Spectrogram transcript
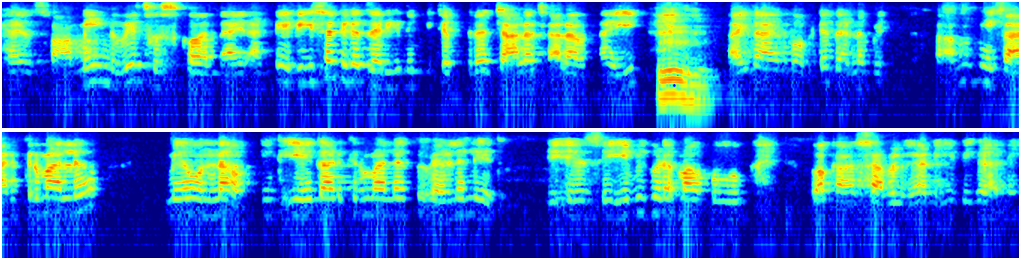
"హే, స్వామి నువ్వే చూసుకోవాలి ఆయన అంటే రీసెంట్గా జరిగింది మీకు చెప్తున్నా చాలా చాలా ఉన్నాయి. అయితే ఆయన ఒకటే దండం పెట్టింది స్వామి మీ కార్యక్రమాల్లో మేము ఉన్నాం. ఇంక ఏ కార్యక్రమాలకు వెళ్ళలేదు. ఏవి కూడా మాకు ఒక సభలు కానీ ఇది కానీ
